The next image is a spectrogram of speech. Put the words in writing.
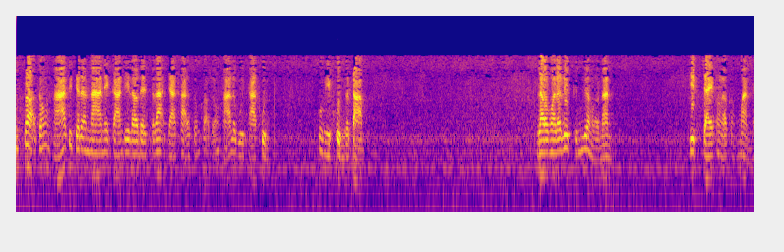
งเคราะห์สงหาพิจารณาในการที่เราได้สละจาคะสงเคราะห์สงหาและบูชาคุณ ผู้มีคุณก็ตาม เรามาระลึกถึงเรื่องเหล่านั้น จิตใจของเราต้องมั่นใน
